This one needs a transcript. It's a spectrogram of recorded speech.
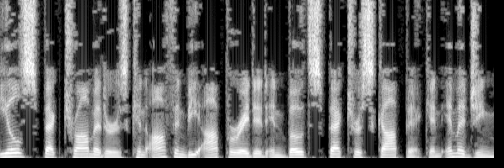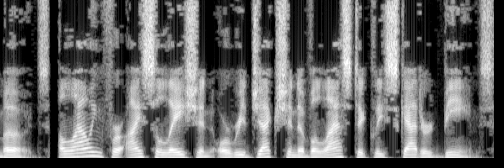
EELS spectrometers can often be operated in both spectroscopic and imaging modes, allowing for isolation or rejection of elastically scattered beams.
